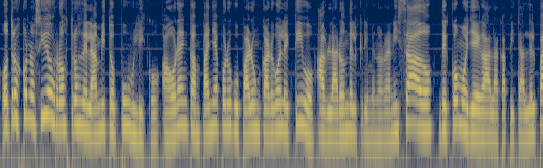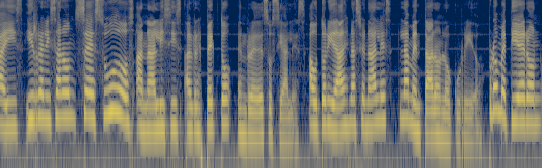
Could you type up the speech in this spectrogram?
Otros conocidos rostros del ámbito público, ahora en campaña por ocupar un cargo electivo, hablaron del crimen organizado, de cómo llega la capital del país y realizaron sesudos análisis al respecto en redes sociales. Autoridades nacionales lamentaron lo ocurrido. Prometieron,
